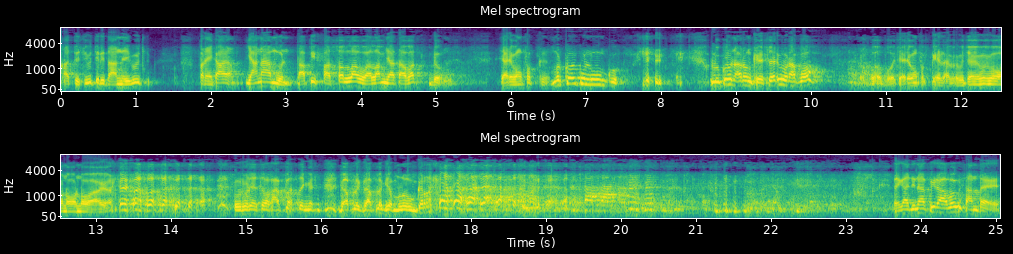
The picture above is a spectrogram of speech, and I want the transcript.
hadis itu ceritane iku mereka ya namun tapi fasallahu alam yatawat do. Jare wong fakir. Mergo iku lungguh. lungguh nek orang geser ora apa. Apa jare wong fakir tapi ono-ono ae. Urune sahabat sing gaplek-gaplek ya melungker. Nek kanjeng Nabi rawuh santai.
